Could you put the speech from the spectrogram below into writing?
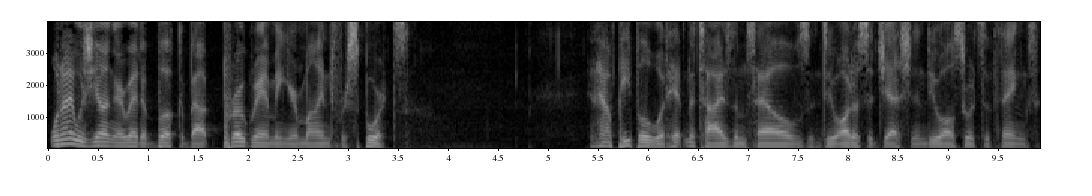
When I was young, I read a book about programming your mind for sports and how people would hypnotize themselves and do autosuggestion and do all sorts of things.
